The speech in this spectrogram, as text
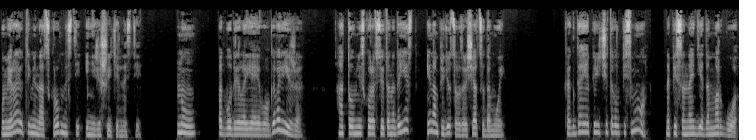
умирают именно от скромности и нерешительности. «Ну», — подбодрила я его, — «говори же». «А то мне скоро все это надоест, и нам придется возвращаться домой. Когда я перечитывал письмо, написанное дедом Марго,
